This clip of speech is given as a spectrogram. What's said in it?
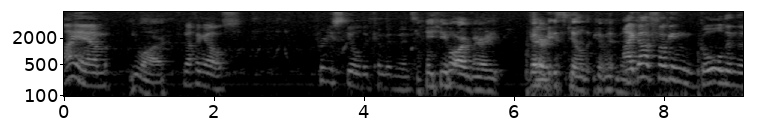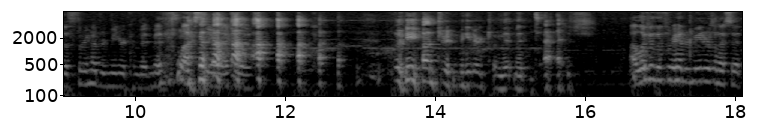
I am, You are. if nothing else, pretty skilled at commitment. you are very, very skilled at commitment. I got fucking gold in the 300 meter commitment last year, actually. 300 meter commitment dash. I looked at the 300 meters and I said,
